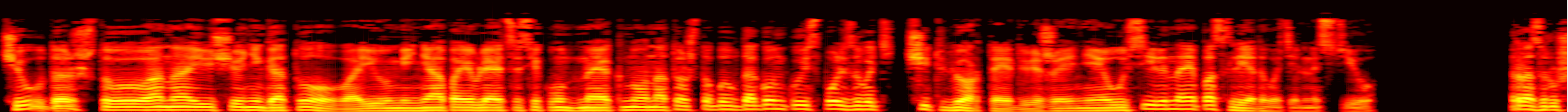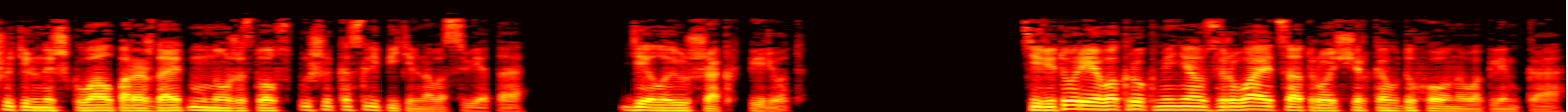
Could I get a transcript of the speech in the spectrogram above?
Чудо, что она еще не готова, и у меня появляется секундное окно на то, чтобы вдогонку использовать четвертое движение, усиленное последовательностью. Разрушительный шквал порождает множество вспышек ослепительного света. Делаю шаг вперед. Территория вокруг меня взрывается от росчерков духовного клинка.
